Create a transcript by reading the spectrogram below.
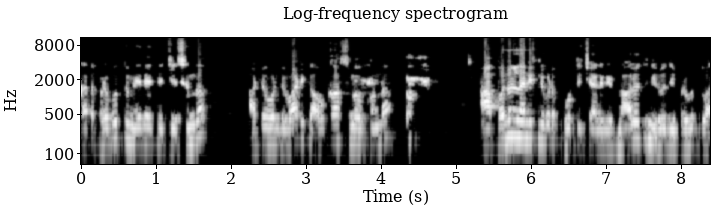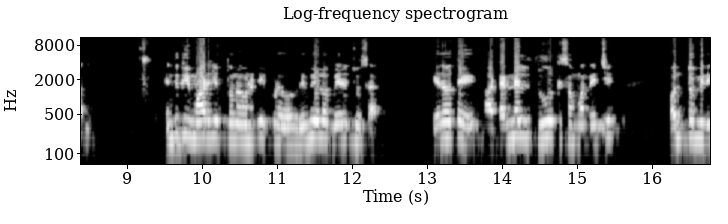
గత ప్రభుత్వం ఏదైతే చేసిందో అటువంటి వాటికి అవకాశం ఇవ్వకుండా ఆ పనులన్నింటినీ కూడా పూర్తి చేయాలనే ఆలోచన ఈ రోజు ఈ ప్రభుత్వాన్ని. ఎందుకు ఈ మాట చెప్తున్నామనంటే ఇప్పుడు రివ్యూలో మీరే చూసారు. ఏదైతే ఆ టన్నెల్ టూర్కి సంబంధించి పంతొమ్మిది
